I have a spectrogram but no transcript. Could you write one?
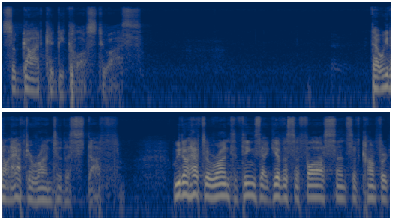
so God could be close to us. That we don't have to run to the stuff. We don't have to run to things that give us a false sense of comfort.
